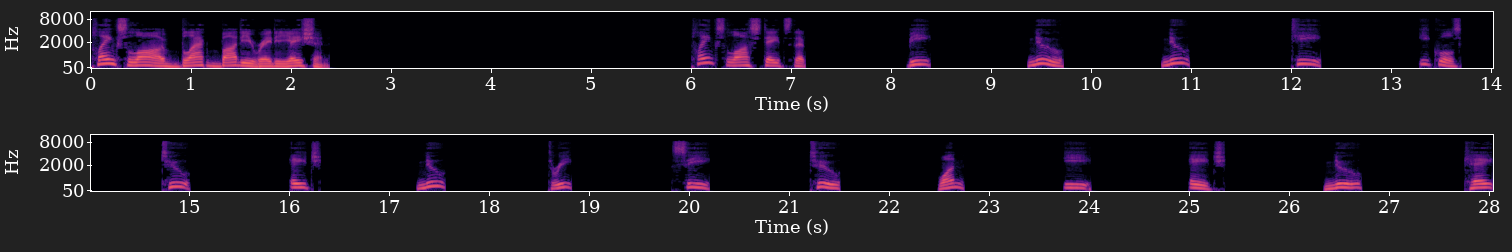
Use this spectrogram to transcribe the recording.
Planck's law of black body radiation. Planck's law states that B nu nu T equals 2 H nu 3 C 2 1 E H nu K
